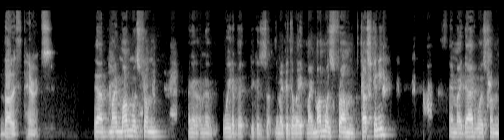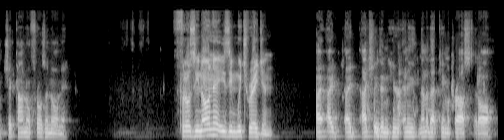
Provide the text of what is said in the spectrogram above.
Both parents. Yeah, my mom was from. I got. I'm gonna wait a bit because there might be a delay. My mom was from Tuscany, and my dad was from Ceccano Frosinone. Frosinone is in which region? I, I, I actually didn't hear any. None of that came across at all.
